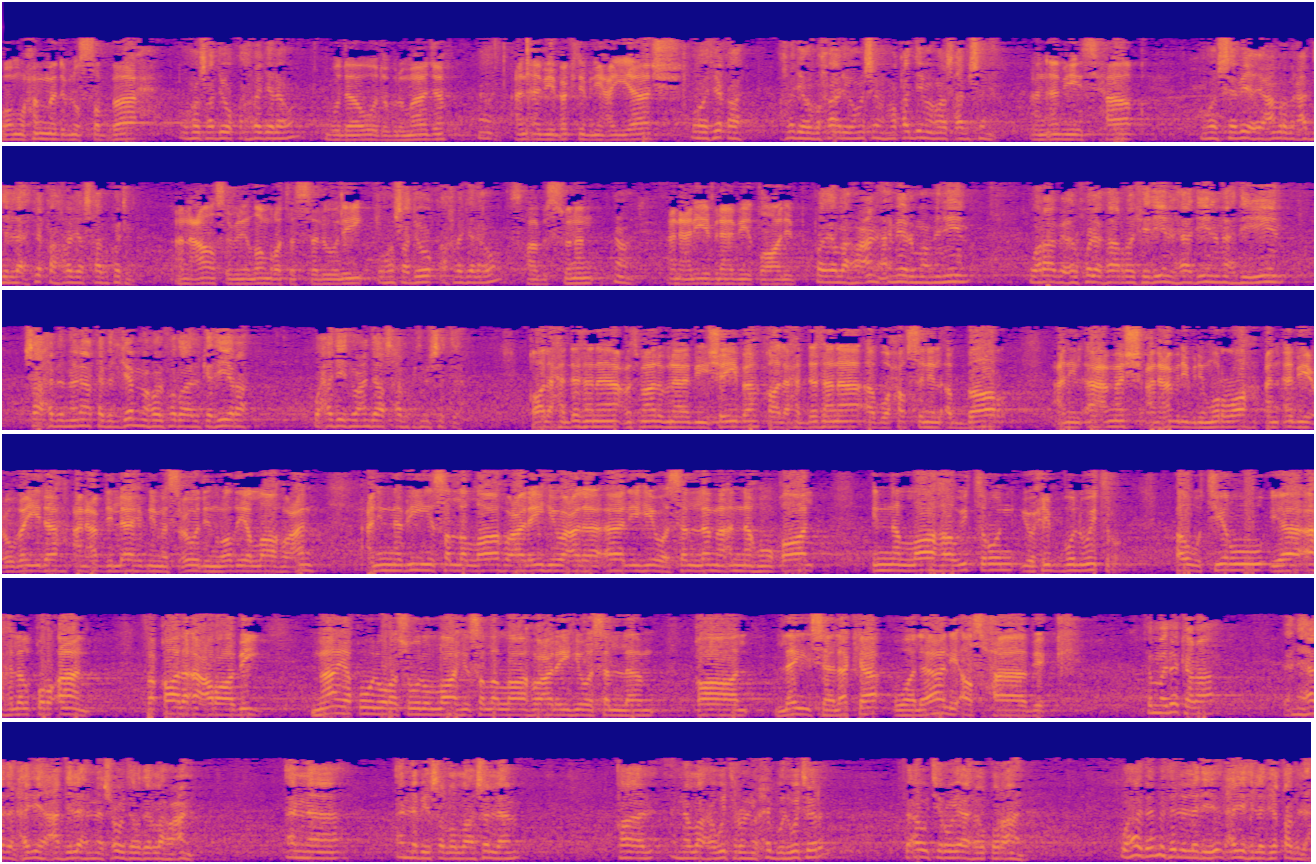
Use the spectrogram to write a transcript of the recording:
ومحمد بن الصباح وهو صدوق أخرج له. أبو داود وابن ماجه. نعم. عن أبي بكر بن عياش. وهو ثقة أخرجه البخاري ومسلم في مقدمة وأصحاب السنة. عن أبي إسحاق. وهو السبيعي عمرو بن عبد الله ثقة أخرج أصحاب الكتب. عن عاص بن ضمرة السلولي. وهو صدوق أخرج له. أصحاب السنن. نعم. عن علي بن أبي طالب. رضي الله عنه أمير المؤمنين ورابع الخلفاء الراشدين الهاديين المهديين صاحب المناقب الجمة والفضائل الكثيرة وحديثه عند أصحاب الكتب الستة. قال حدثنا عثمان بن أبي شيبة قال حدثنا أبو حفص الأبار عن الأعمش عن عمرو بن مرة عن أبي عبيدة عن عبد الله بن مسعود رضي الله عنه عن النبي صلى الله عليه وعلى آله وسلم أنه قال إن الله وتر يحب الوتر أوتروا يا أهل القرآن. فقال أعرابي ما يقول رسول الله صلى الله عليه وسلم؟ قال ليس لك ولا لأصحابك. ثم ذكر يعني هذا الحديث عبد الله بن مسعود رضي الله عنه أن النبي صلى الله عليه وسلم قال إن الله وتر يحب الوتر فأوتروا يا أهل القرآن. وهذا مثل الذي الحديث الذي قبله.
